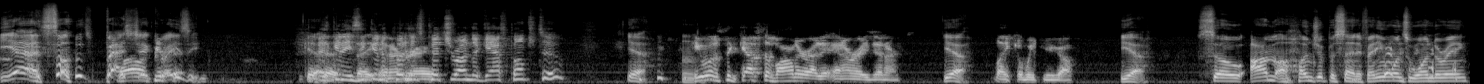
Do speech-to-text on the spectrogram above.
yeah, so it's batshit Well, get the- crazy. Get Is, the- gonna- is he going to put his picture on the gas pumps too? Yeah, hmm. He was the guest of honor at an NRA dinner yeah. like a week ago. Yeah. So I'm a hundred percent. If anyone's wondering,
